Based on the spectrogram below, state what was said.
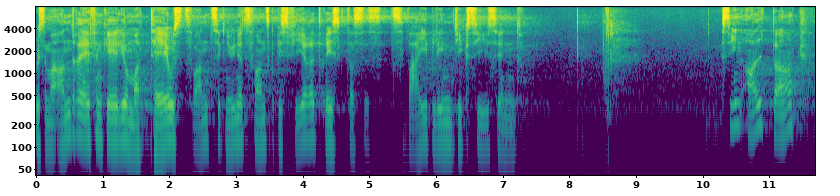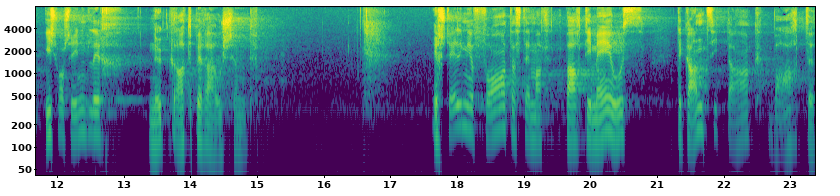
aus einem anderen Evangelium, Matthäus 20, 29 bis 34, dass es zwei Blinde sind. Sein Alltag ist wahrscheinlich nicht gerade berauschend. Ich stelle mir vor, dass der Bartimäus den ganzen Tag wartet.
